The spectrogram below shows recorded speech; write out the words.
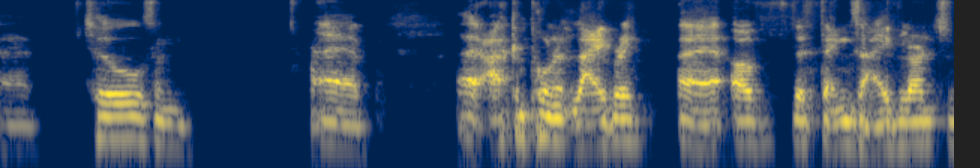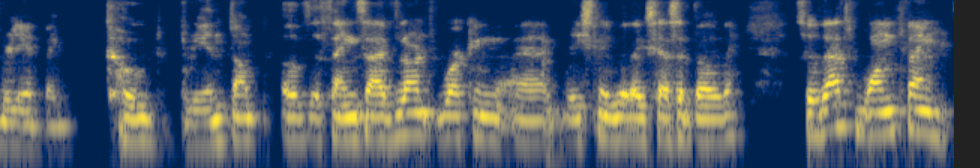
uh, tools and uh, a component library uh, of the things I've learned. It's really a big code brain dump of the things I've learned working uh, recently with accessibility. So that's one thing.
